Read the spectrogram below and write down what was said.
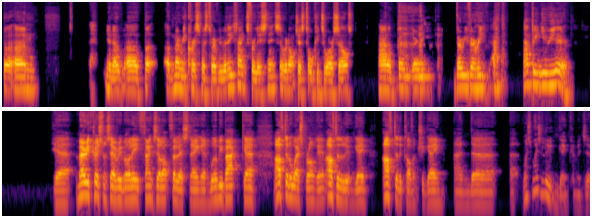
But um, you know, uh, but a Merry Christmas to everybody. Thanks for listening. So we're not just talking to ourselves, and a very, very, very, very happy New Year. Yeah, Merry Christmas, everybody. Thanks a lot for listening, and we'll be back uh, after the West Brom game, after the Luton game, after the Coventry game, and. Uh, uh, where's, where's Luton game coming to?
